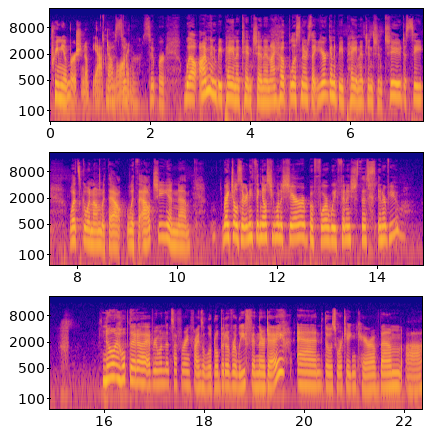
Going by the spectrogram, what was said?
premium version of the app down oh, the line. Super, super. Well, I'm going to be paying attention, and I hope listeners that you're going to be paying attention too to see what's going on without with Ouchie. And um, Rachel, is there anything else you want to share before we finish this interview? No, I hope that uh, everyone that's suffering finds a little bit of relief in their day, and those who are taking care of them uh,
